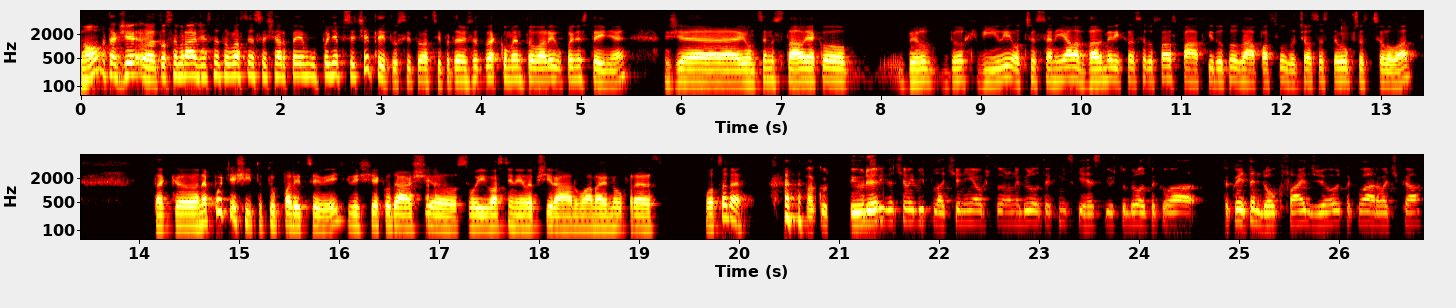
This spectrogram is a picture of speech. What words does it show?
No, takže eh, to jsem rád, že jsme to vlastně se Sharpem úplně přečetli, tu situaci, protože jsme to tak komentovali úplně stejně, že Jonsen stál jako byl, byl chvíli otřesený, ale velmi rychle se dostal zpátky do toho zápasu, začal se s tebou přestřelovat. Tak eh, nepotěší to tu palici, viď? když jako dáš eh, svoji vlastně nejlepší ránu a najednou fréz. O co jde? Pak už ty údery začaly být tlačený a už to nebylo technicky hezky, už to bylo taková, takový ten dogfight, že jo, taková rvačka.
